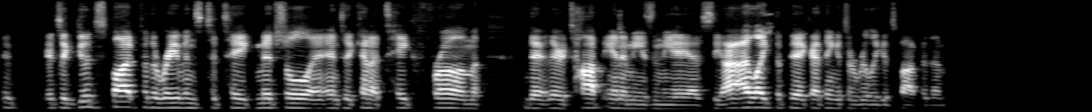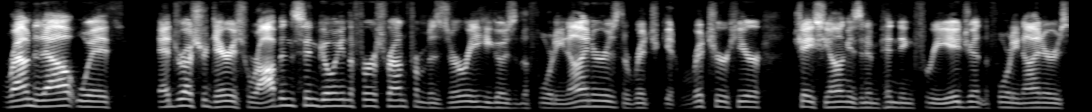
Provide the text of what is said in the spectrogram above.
it, it's a good spot for the Ravens to take Mitchell and, and to kind of take from their their top enemies in the AFC. I, I like the pick. I think it's a really good spot for them. Rounded out with edge rusher Darius Robinson going in the first round from Missouri. He goes to the 49ers. The rich get richer here. Chase Young is an impending free agent. The 49ers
